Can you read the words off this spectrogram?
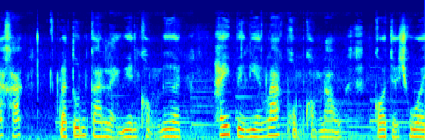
นะคะ กระตุ้นการไหลเวียนของเลือด ให้ไปเลี้ยงรากผมของเรา ก็จะช่วย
